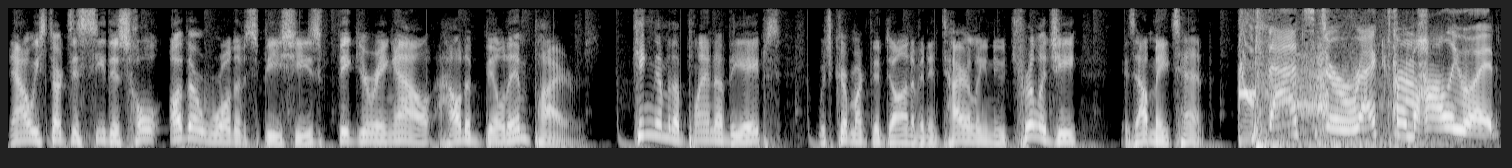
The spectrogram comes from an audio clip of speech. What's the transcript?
Now we start to see this whole other world of species figuring out how to build empires. Kingdom of the Planet of the Apes, which could mark the dawn of an entirely new trilogy, is out May 10th. That's direct from Hollywood.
